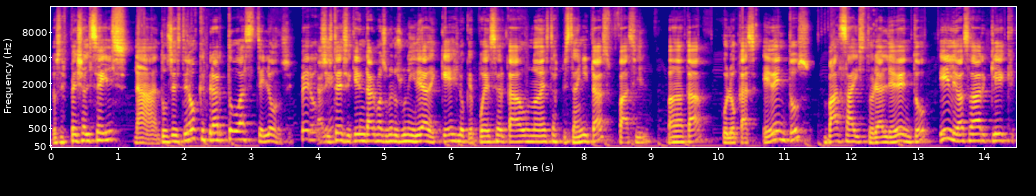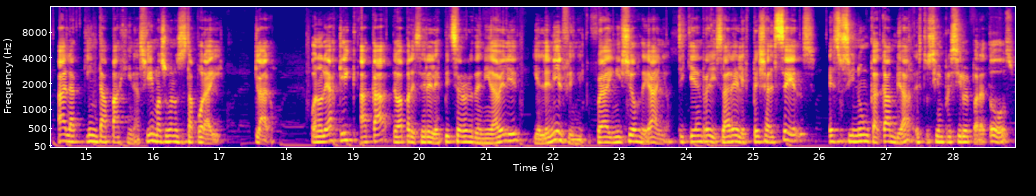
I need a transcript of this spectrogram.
Los special sales, nada. Entonces tenemos que esperar todo hasta el 11. Pero si ustedes se quieren dar más o menos una idea de qué es lo que puede ser cada una de estas pestañitas, fácil. Van acá, colocas eventos, vas a historial de evento y le vas a dar clic a la quinta página. ¿sí? Más o menos está por ahí. Claro. Cuando le das clic acá, te va a aparecer el Speed Server de Nidavellir y el de Nilfing, que fue a inicios de año. Si quieren revisar el Special Sales, esto sí nunca cambia, esto siempre sirve para todos.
